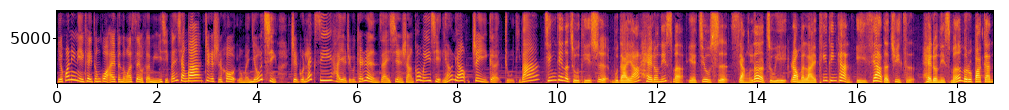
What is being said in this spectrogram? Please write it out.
也欢迎你可以通过 iPhone 的 WhatsApp 和米一起分享吧。这个时候，我们有请这个 Lexi 还有这个 Karen 在线上跟我们一起聊聊这个主题吧。今天的主题是。budaya hedonisme，也就是享乐主义。让我们来听听看以下的句子。Hedonisme merupakan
